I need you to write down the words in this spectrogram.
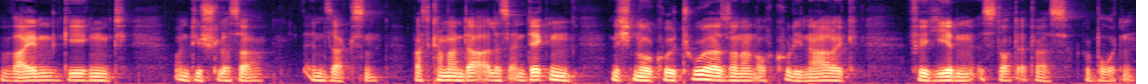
Weingegend und die Schlösser in Sachsen. Was kann man da alles entdecken? Nicht nur Kultur, sondern auch Kulinarik. Für jeden ist dort etwas geboten.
